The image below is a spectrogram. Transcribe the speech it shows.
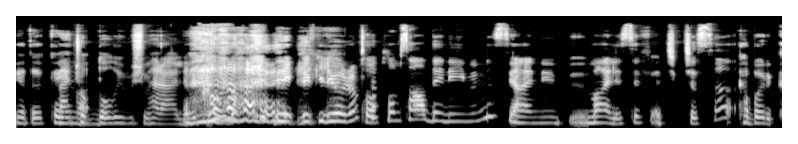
Ya da Ben kayınval- çok doluymuşum herhalde bu konuda. Direkt dökülüyorum. Toplumsal deneyimimiz yani e, maalesef açıkçası kabarık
